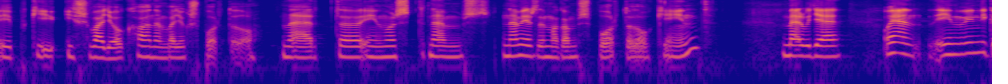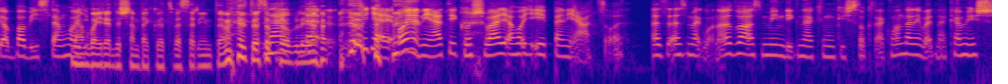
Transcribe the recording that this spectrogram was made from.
épp ki is vagyok, ha nem vagyok sportoló. Mert én most nem, nem érzem magam sportolóként, mert ugye olyan, én mindig abba bíztam, hogy... Nem vagy rendesen bekötve szerintem, ez de, a probléma. De figyelj, olyan játékos vagy, ahogy éppen játszol. Ez, ez megvan adva, azt mindig nekünk is szokták mondani, vagy nekem is,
